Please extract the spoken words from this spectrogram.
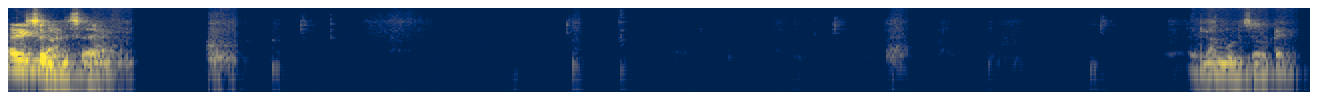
കഴിച്ച് കാണിച്ചു തരാം. വെള്ളം കുടിച്ചോട്ടെ.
